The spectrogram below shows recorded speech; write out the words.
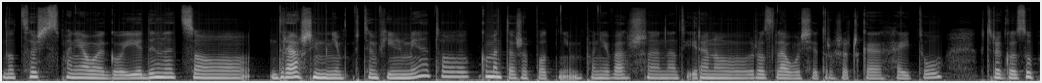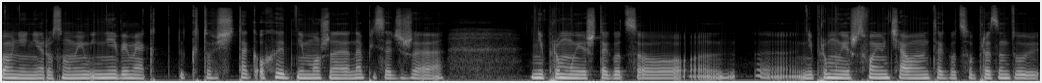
E, no coś wspaniałego. Jedyne, co drażni mnie w tym filmie, to komentarze pod nim, ponieważ nad Ireną rozlało się troszeczkę hejtu, którego zupełnie nie rozumiem i nie wiem, jak ktoś tak ohydnie może napisać, że nie promujesz tego, co e, nie promujesz swoim ciałem tego, co prezentujesz,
